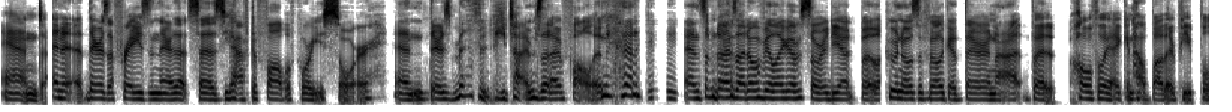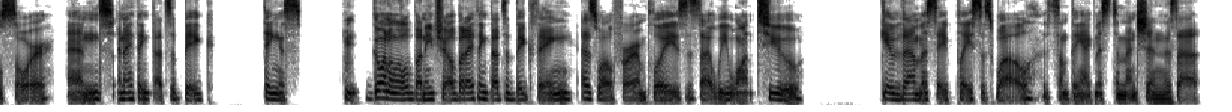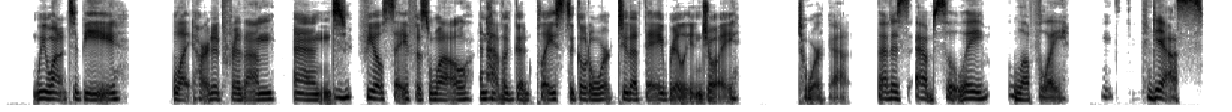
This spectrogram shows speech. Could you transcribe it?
And and uh, there's a phrase in there that says you have to fall before you soar. And there's been many times that I've fallen, and sometimes I don't feel like I've soared yet. But who knows if I'll get there or not? But hopefully, I can help other people soar. And and I think that's a big thing. Is going a little bunny trail, but I think that's a big thing as well for our employees is that we want to give them a safe place as well. It's something I missed to mention is that we want it to be lighthearted for them and mm-hmm. feel safe as well and have a good place to go to work to that they really enjoy to work at. That is absolutely lovely. Yes.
